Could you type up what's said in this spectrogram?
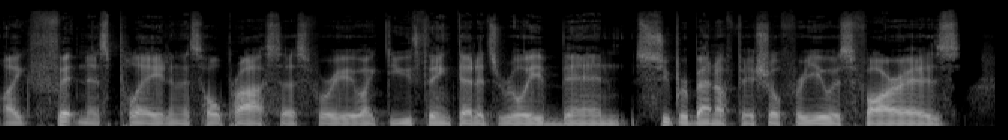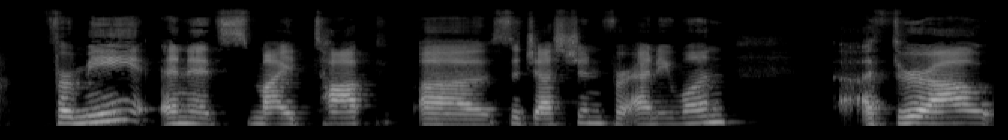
like fitness played in this whole process for you? Like, do you think that it's really been super beneficial for you as far as for me, and it's my top uh, suggestion for anyone throughout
